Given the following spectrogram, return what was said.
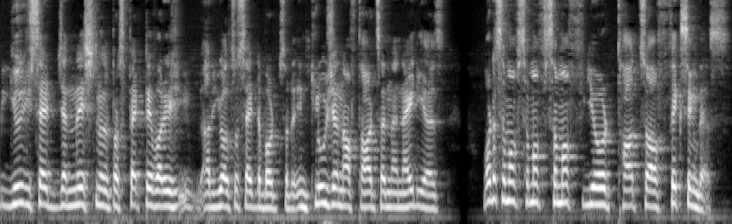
you said generational perspective, or you, or you also said about sort of inclusion of thoughts and, and ideas. What are some of some of some of your thoughts of fixing this?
